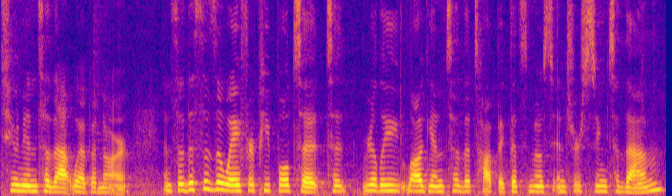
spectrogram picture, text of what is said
tune into that webinar. And so this is a way for people to, to really log into the topic that's most interesting to them.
